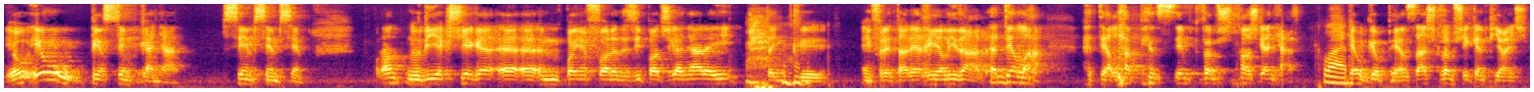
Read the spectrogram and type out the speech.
eu, eu penso sempre ganhar. Sempre, sempre, sempre. Pronto, no dia que chega, a, a, me ponha fora das hipóteses de ganhar, aí tenho que enfrentar a realidade. Até lá, até lá penso sempre que vamos nós ganhar. Claro. É o que eu penso. Acho que vamos ser campeões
